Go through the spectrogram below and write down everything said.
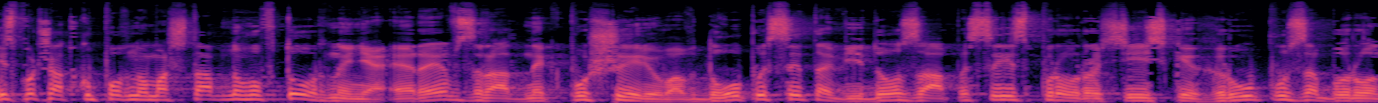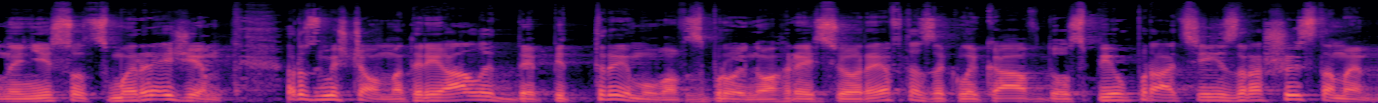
Із початку повномасштабного вторгнення РФ зрадник поширював дописи та відеозаписи із проросійських груп у забороненій соцмережі, розміщав матеріали, де підтримував збройну агресію РФ та закликав до співпраці із рашистами.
